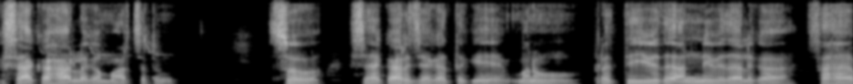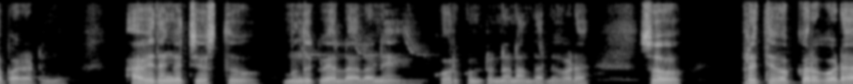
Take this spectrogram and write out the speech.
శాకాహారులుగా మార్చటం. సో శాకాహార జగత్తుకి మనం ప్రతి విధ అన్ని విధాలుగా సహాయపడటం ఆ విధంగా చేస్తూ ముందుకు వెళ్ళాలని కోరుకుంటున్నాను అందరిని కూడా. సో ప్రతి ఒక్కరు కూడా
